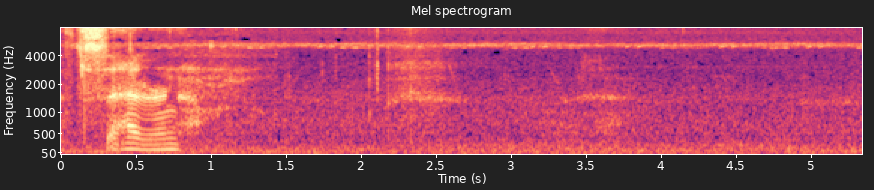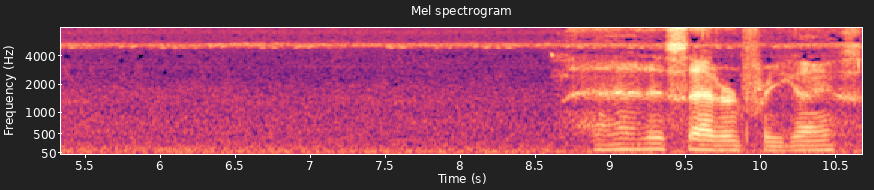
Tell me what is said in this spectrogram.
That's Saturn. That is Saturn for you guys.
